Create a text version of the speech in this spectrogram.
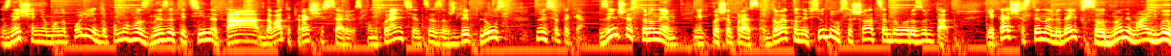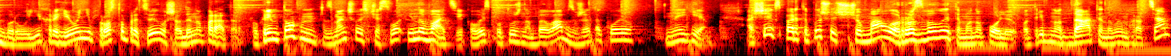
знищення монополії допомогло знизити ціни та давати кращий сервіс. Конкуренція це завжди плюс, ну і все таке. З іншої сторони, як пише преса, далеко не всюди у США це дало результат. Якась частина людей все одно не мають вибору. У їх регіоні просто працює лише один оператор. Окрім того, зменшилось число інновацій, колись потужна Labs вже такою. Не є. А ще експерти пишуть, що мало розвалити монополію, потрібно дати новим гравцям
